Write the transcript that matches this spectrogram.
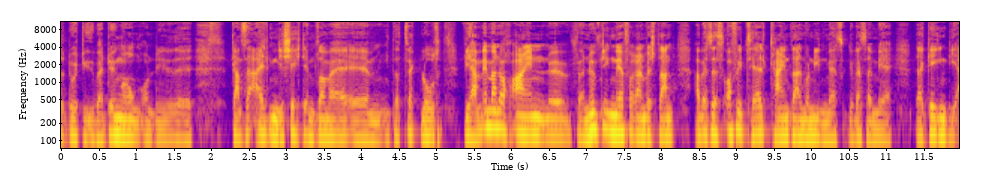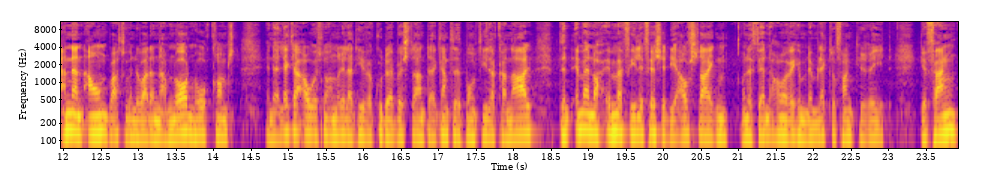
du, durch die Überdüngung und diese ganze alten Geschichte im Sommer, äh, das zwecklos. Wir haben immer noch einen äh, vernünftigen Meerforellenbestand, aber es ist offiziell kein Salmonidengewässer mehr. Dagegen die anderen Auen, weißt du, wenn du weiter nach Norden hochkommst, in der Leckerau ist noch ein relativer guter Bestand, der ganze Bonsiler Kanal, sind immer noch immer viele Fische, die aufsteigen und es werden auch immer welche mit dem Elektrofanggerät gefangen.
